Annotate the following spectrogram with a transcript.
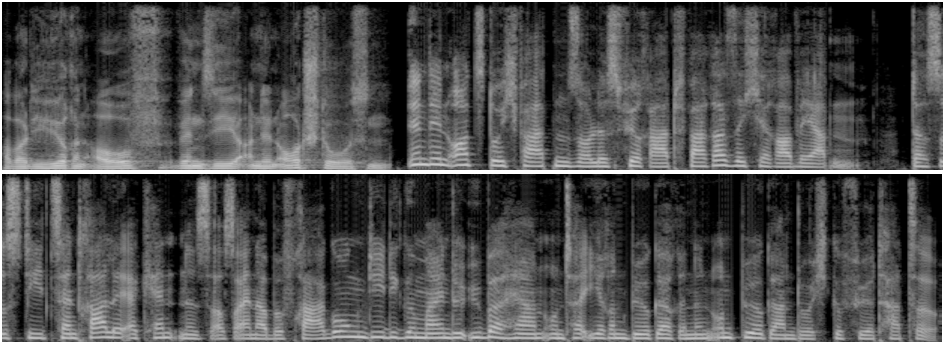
aber die hören auf, wenn sie an den Ort stoßen. In den Ortsdurchfahrten soll es für Radfahrer sicherer werden. Das ist die zentrale Erkenntnis aus einer Befragung, die die Gemeinde Überherrn unter ihren Bürgerinnen und Bürgern durchgeführt hatte.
